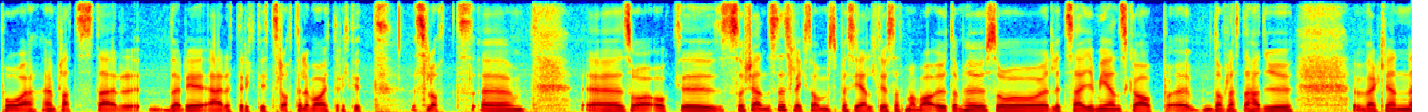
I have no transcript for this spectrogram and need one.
på en plats där, där det är ett riktigt slott, eller var ett riktigt slott. Ehm, eh, så, och eh, så kändes det liksom speciellt just att man var utomhus och lite så här gemenskap. Eh, de flesta hade ju verkligen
